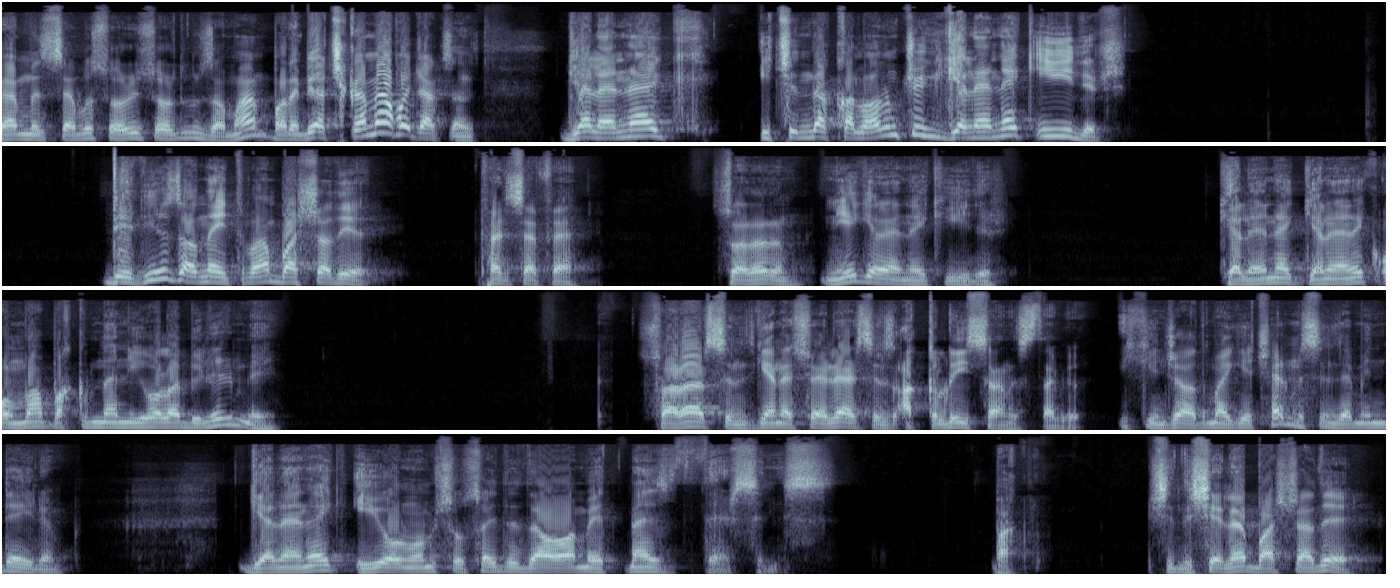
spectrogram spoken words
ben size bu soruyu sorduğum zaman bana bir açıklama yapacaksınız. Gelenek içinde kalalım çünkü gelenek iyidir. Dediğiniz andan itibaren başladı felsefe. Sorarım. Niye gelenek iyidir? Gelenek gelenek olma bakımından iyi olabilir mi? Sorarsınız, gene söylersiniz akıllıysanız tabii. İkinci adıma geçer misiniz emin değilim. Gelenek iyi olmamış olsaydı devam etmez dersiniz. Bak şimdi şeyler başladı.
